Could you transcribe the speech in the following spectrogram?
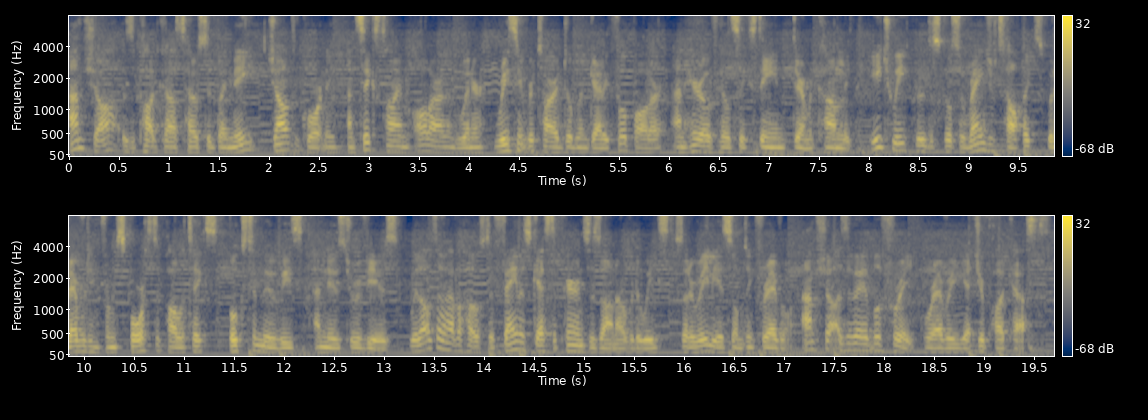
Am Shaw is a podcast hosted by me, Jonathan Courtney, and six time All Ireland winner, recent retired Dublin Gaelic footballer, and hero of Hill 16, Diarmuid Connolly. Each week we'll discuss a range of topics with everything from sports to politics, books to movies, and news to reviews. We'll also have a host of famous guest appearances on over the weeks, so there really is something for everyone. Am Shaw is available free wherever you get your podcasts.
